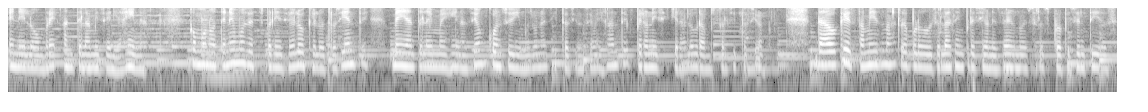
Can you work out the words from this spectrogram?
en el hombre ante la miseria ajena como no tenemos experiencia de lo que el otro siente, mediante la imaginación concebimos una situación semejante, pero ni siquiera logramos tal situación, dado que esta misma reproduce las impresiones de nuestros propios sentidos.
